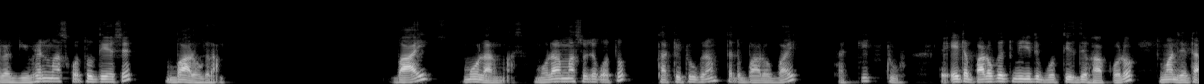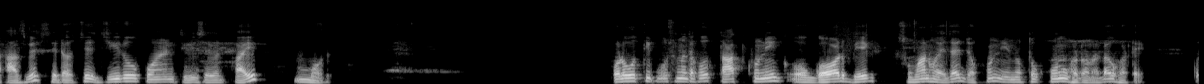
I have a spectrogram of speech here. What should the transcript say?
এবার গিভেন মাস কত দিয়েছে? বারো gram. By molar mass molar mass হচ্ছে কত? Thirty two gram. তাহলে বারো বাই থার্টি টু তো এটা বারোকে তুমি যদি বত্রিশ দিয়ে ভাগ করো, তোমার যেটা আসবে সেটা হচ্ছে zero point three seven five mole. পরবর্তী প্রশ্ন দেখো, তাৎক্ষণিক ও গড় বেগ সমান হয়ে যায় যখন নিম্নোক্ত কোন ঘটনাটা ঘটে। তো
